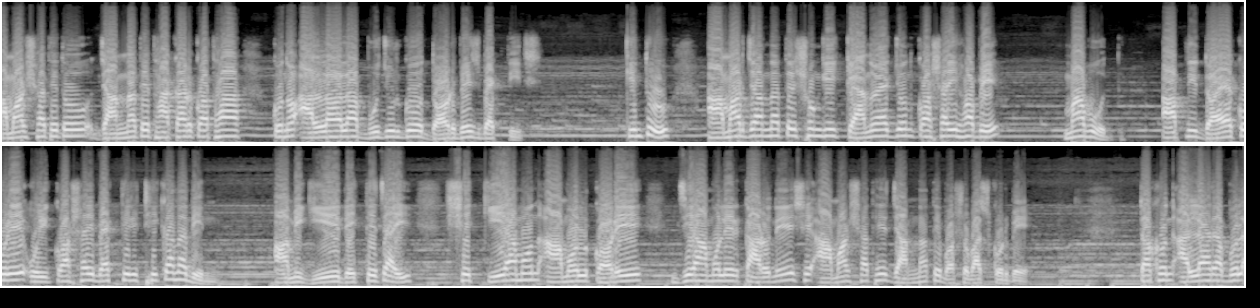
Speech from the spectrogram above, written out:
আমার সাথে তো জান্নাতে থাকার কথা কোনো আল্লাহওয়ালা বুজুর্গ দরবেশ ব্যক্তির। কিন্তু আমার জান্নাতের সঙ্গী কেন একজন কসাই হবে? মাবুদ, আপনি দয়া করে ওই কসাই ব্যক্তির ঠিকানা দিন। আমি গিয়ে দেখতে চাই সে কি এমন আমল করে যে আমলের কারণে সে আমার সাথে জান্নাতে বসবাস করবে। তখন আল্লাহ রাব্বুল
